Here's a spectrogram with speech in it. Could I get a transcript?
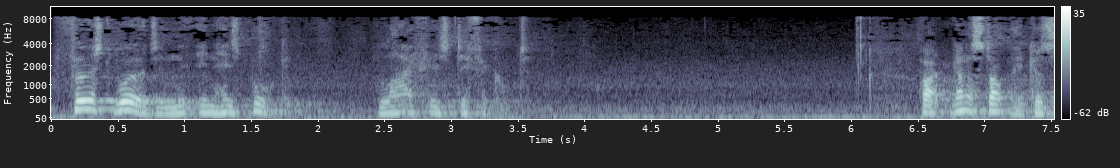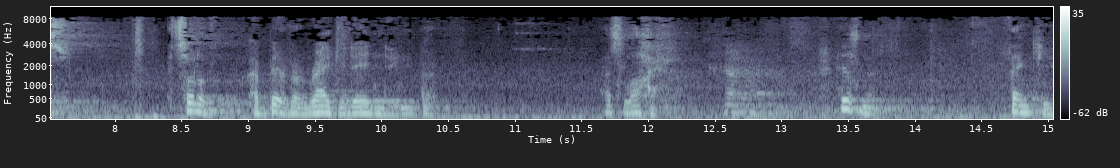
first words in, in his book. Life is difficult. All right, I'm going to stop there because it's sort of a bit of a ragged ending, but that's life, isn't it? Thank you.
